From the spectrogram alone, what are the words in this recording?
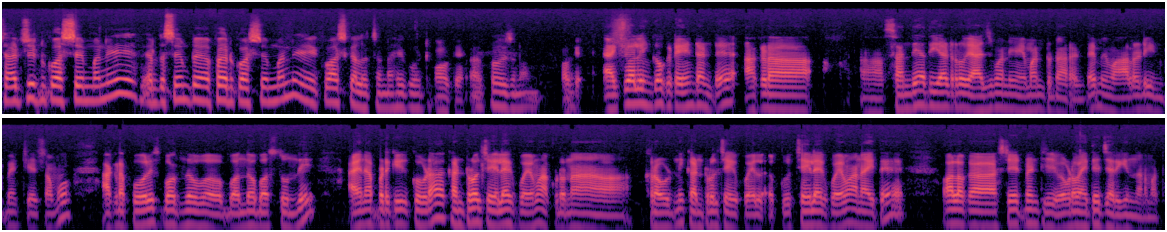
ఛార్జ్ షీట్ క్వాష్ చేయమని at the same time FIR quash చేయమని క్వాష్కి వెళ్ళొచ్చు అండి హైకోర్టు ఓకే ప్రొవిజన్ ఉంది. యాక్చువల్లీ ఇంకొకటి ఏంటంటే అక్కడ సంధ్యా థియేటర్ యాజమాన్యం ఏమంటున్నారంటే మేము ఆల్రెడీ ఇంటిమేట్ చేసాము అక్కడ పోలీస్ బందో బందోబస్తు ఉంది. అయినప్పటికీ కూడా కంట్రోల్ చేయలేకపోయాము. అక్కడున్న క్రౌడ్ని కంట్రోల్ చేయకపోయే చేయలేకపోయాము. అని అయితే వాళ్ళు ఒక స్టేట్మెంట్ ఇవ్వడం అయితే జరిగిందనమాట.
